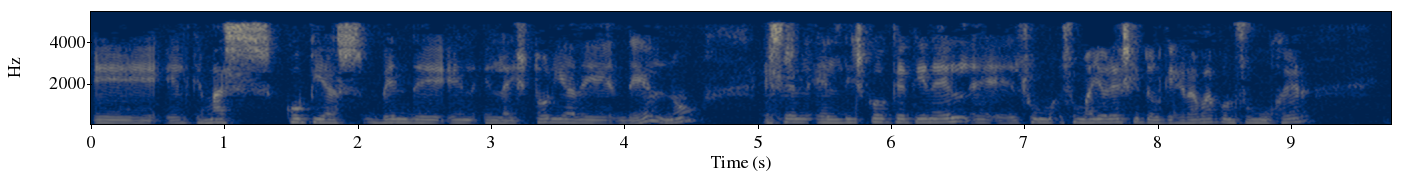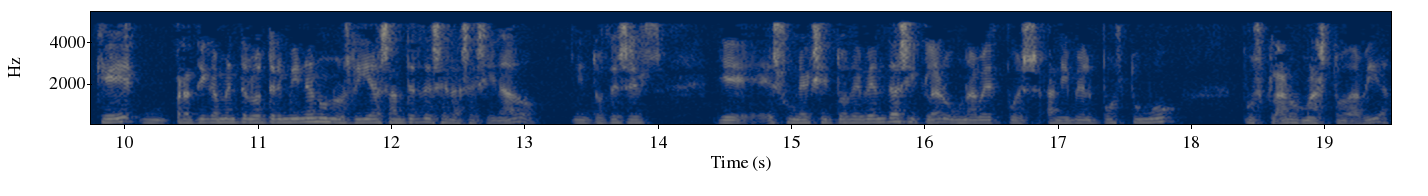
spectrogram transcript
eh, el que más copias vende en, la historia de, él, ¿no? Es el, el disco que tiene él, eh, su, su, mayor éxito, el que graba con su mujer, que prácticamente lo terminan unos días antes de ser asesinado. Y entonces es, es un éxito de vendas y claro, una vez pues a nivel póstumo, pues claro, más todavía.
